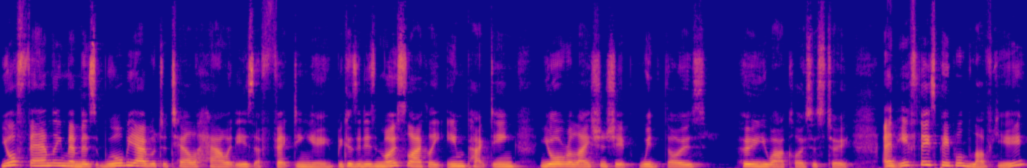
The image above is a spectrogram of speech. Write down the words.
your family members will be able to tell how it is affecting you because it is most likely impacting your relationship with those who you are closest to. And if these people love you,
